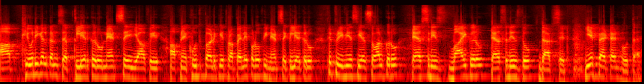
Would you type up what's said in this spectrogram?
आप थियोरिकल कंसेप्ट क्लियर करो नेट से या फिर आपने खुद पढ़ के थोड़ा पहले पढ़ो, फिर नेट से क्लियर करो, फिर प्रीवियस ईयर सॉल्व करो टेस्ट सीरीज़ बाय करो टेस्ट सीरीज़ दो दैट सेट ये पैटर्न होता है।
